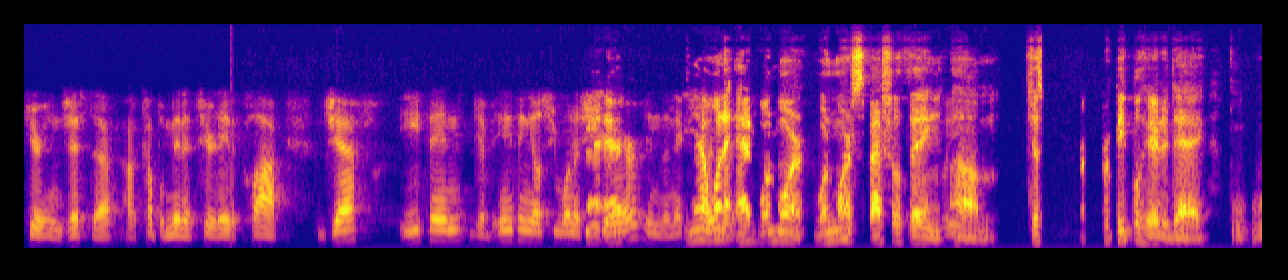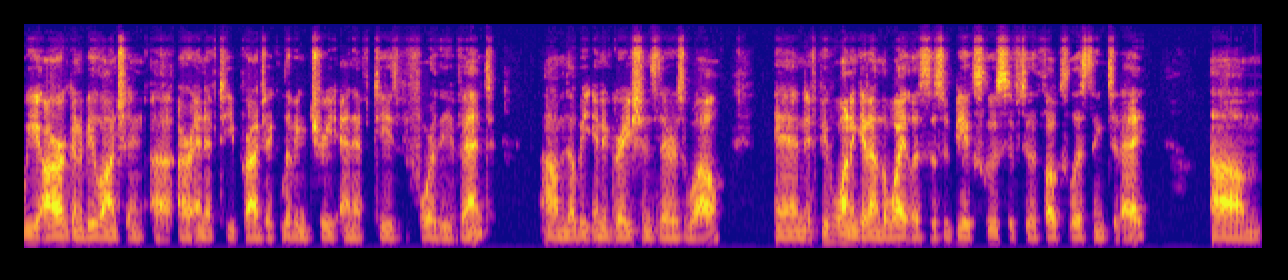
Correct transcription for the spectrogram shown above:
here in just a, a couple minutes here at 8 o'clock. Jeff, Ethan, do you have anything else you want to share in the next Yeah, I want to add one more one more special thing. Um, just for, people here today, we are going to be launching uh, our NFT project, Living Tree NFTs, before the event. Um, there'll be integrations there as well. And if people want to get on the whitelist, this would be exclusive to the folks listening today. Um,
